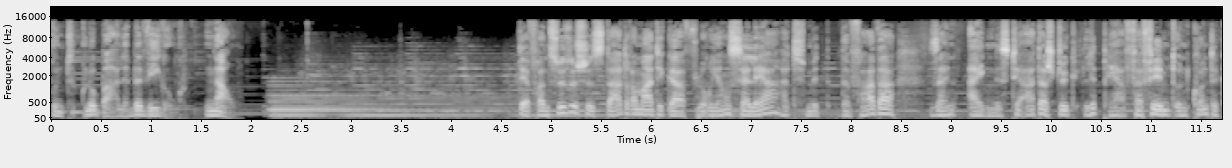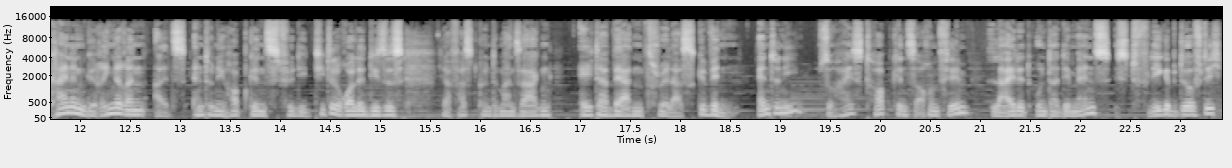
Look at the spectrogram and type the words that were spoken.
und globale Bewegung. Now. Der französische Stardramatiker Florian Seller hat mit The Father sein eigenes Theaterstück Le Père verfilmt und konnte keinen geringeren als Anthony Hopkins für die Titelrolle dieses, ja fast könnte man sagen, älter werden Thrillers gewinnen. Anthony, so heißt Hopkins auch im Film, leidet unter Demenz, ist pflegebedürftig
